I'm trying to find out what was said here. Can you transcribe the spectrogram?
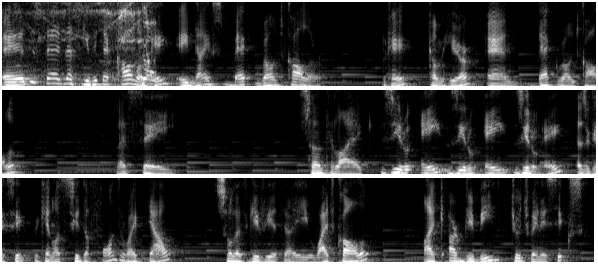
And instead, let's give it a color, okay? A nice background color. Okay, come here and background color. Let's say something like 0A, 0A, 0A. As you can see, we cannot see the font right now. So let's give it a white color, like RGB 226,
